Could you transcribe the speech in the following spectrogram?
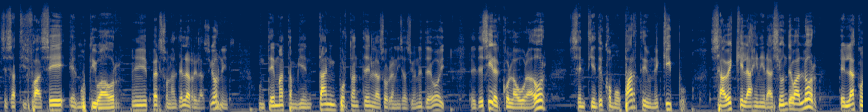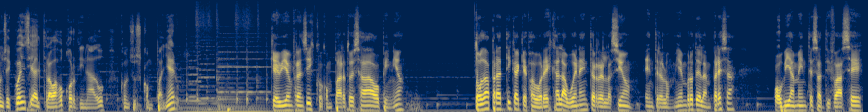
se satisface el motivador eh, personal de las relaciones, un tema también tan importante en las organizaciones de hoy. Es decir, el colaborador se entiende como parte de un equipo, sabe que la generación de valor es la consecuencia del trabajo coordinado con sus compañeros. Qué bien, Francisco, comparto esa opinión. Toda práctica que favorezca la buena interrelación entre los miembros de la empresa obviamente satisface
